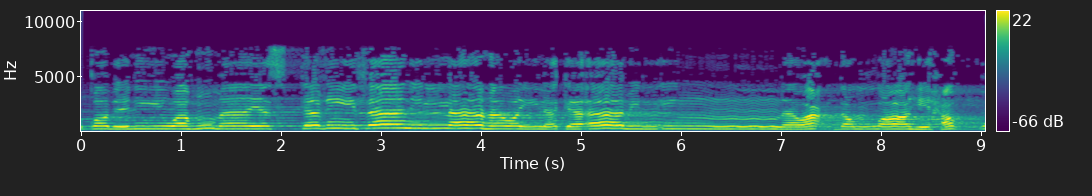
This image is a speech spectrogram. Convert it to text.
قبلي وهما يستغيثان الله ويلك آمن إن وعد الله حق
